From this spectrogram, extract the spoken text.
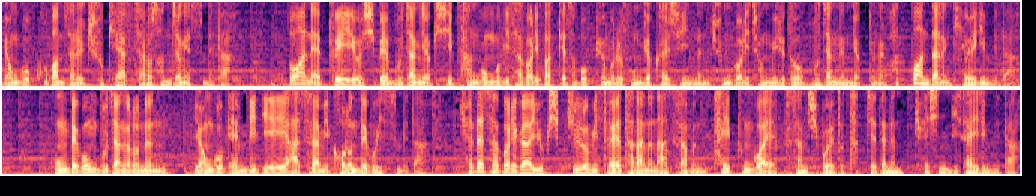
영국 코밤사를 주 계약자로 선정했습니다. 또한 FA-50의 무장 역시 방공무기 사거리 밖에서 목표물을 공격할 수 있는 중거리 정밀유도 무장 능력 등을 확보한다는 계획입니다. 공대공 무장으로는 영국 MBDA 아스람이 거론되고 있습니다. 최대 사거리가 60km에 달하는 아스람은 타이푼과 F-35에도 탑재되는 최신 미사일입니다.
